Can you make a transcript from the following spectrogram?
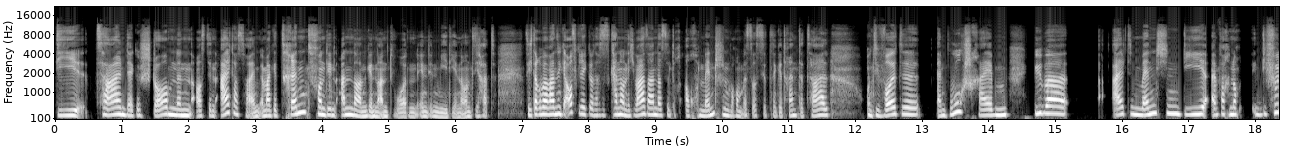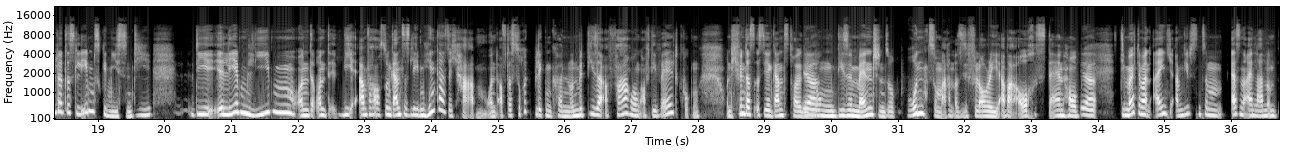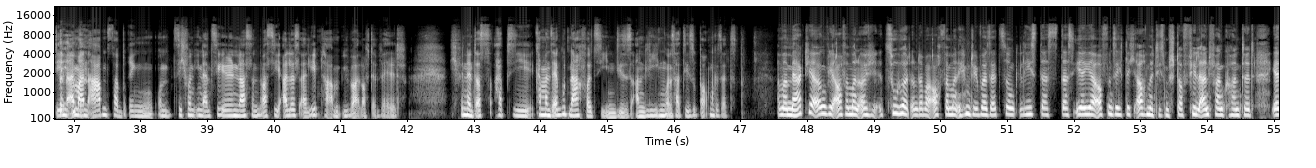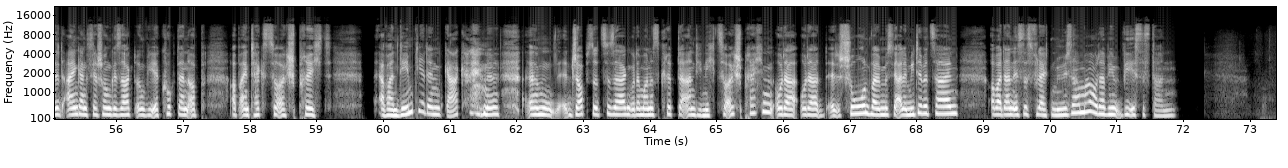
die Zahlen der Gestorbenen aus den Altersheimen immer getrennt von den anderen genannt wurden in den Medien. Und sie hat sich darüber wahnsinnig aufgeregt und das kann doch nicht wahr sein, das sind doch auch Menschen, warum ist das jetzt eine getrennte Zahl? Und sie wollte ein Buch schreiben über alte Menschen, die einfach noch die Fülle des Lebens genießen, die die ihr Leben lieben und, und die einfach auch so ein ganzes Leben hinter sich haben und auf das zurückblicken können und mit dieser Erfahrung auf die Welt gucken. Und ich finde, das ist ihr ganz toll Ja. gelungen, diese Menschen so rund zu machen. Also die Florrie, aber auch Stanhope. ja. Die möchte man eigentlich am liebsten zum Essen einladen und denen einmal einen Abend verbringen und sich von ihnen erzählen lassen, was sie alles erlebt haben, überall auf der Welt. Ich finde, das hat sie, kann man sehr gut nachvollziehen, dieses Anliegen, und das hat sie super umgesetzt. Aber man merkt ja irgendwie auch, wenn man euch zuhört und aber auch, wenn man eben die Übersetzung liest, dass, dass ihr ja offensichtlich auch mit diesem Stoff viel anfangen konntet. Ihr hattet eingangs ja schon gesagt, irgendwie, ihr guckt dann, ob, ob ein Text zu euch spricht. Aber nehmt ihr denn gar keine ähm, Jobs sozusagen oder Manuskripte an, die nicht zu euch sprechen? Oder, oder äh, schon, weil wir müssen ja alle Miete bezahlen, aber dann ist es vielleicht mühsamer oder wie, wie ist es dann?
